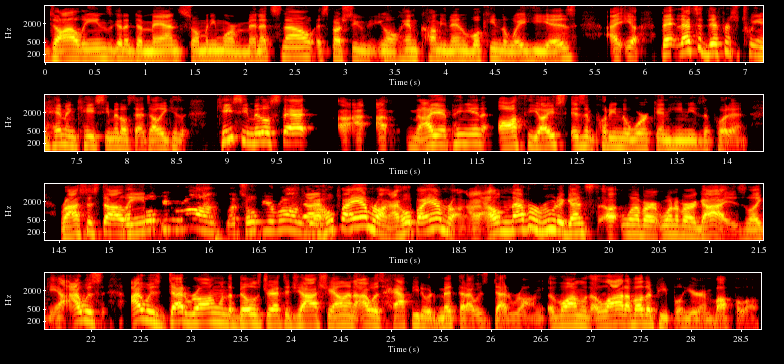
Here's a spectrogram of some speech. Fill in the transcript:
Dahlin's going to demand so many more minutes now, especially you know him coming in looking the way he is. I you know, that that's a difference between him and Casey Mittelstadt. Dahli, Casey Mittelstadt I, I, my opinion, off the ice isn't putting the work in he needs to put in. Rasmus Dahlin. Let's hope you're wrong. Let's hope you're wrong. Bro. I hope I am wrong. I hope I am wrong. I, will never root against uh, one of our one of our guys. Like I was, I was dead wrong when the Bills drafted Josh Allen. I was happy to admit that I was dead wrong, along with a lot of other people here in Buffalo.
